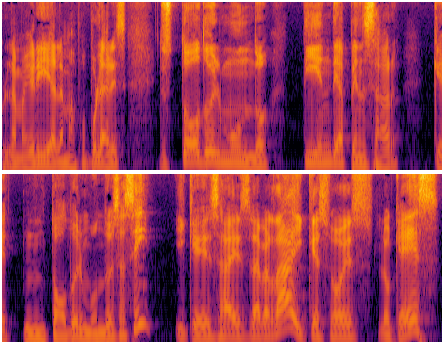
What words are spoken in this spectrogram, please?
la mayoría, las más populares. Entonces, todo el mundo tiende a pensar que todo el mundo es así y que esa es la verdad y que eso es lo que es.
